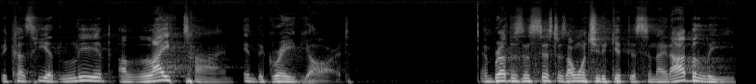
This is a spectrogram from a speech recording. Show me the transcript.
because he had lived a lifetime in the graveyard. And, brothers and sisters, I want you to get this tonight. I believe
